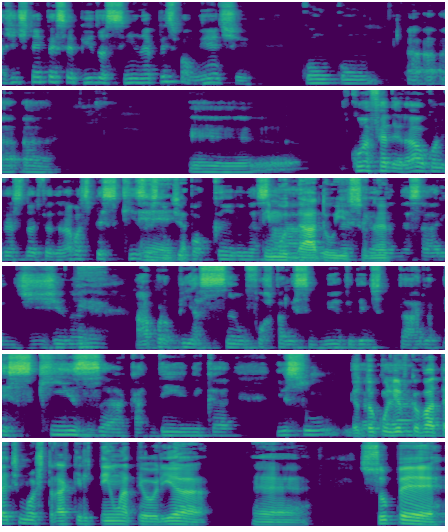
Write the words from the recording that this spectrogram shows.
a gente tem percebido assim, né? principalmente com, com a, a, a é, com a federal, com a Universidade Federal, as pesquisas é, estão pipocando nessa tem mudado área, né, isso, né? Nessa área indígena. É a apropriação, o fortalecimento identitário, a pesquisa acadêmica. Isso. Eu estou com um livro tá que eu vou até te mostrar que ele tem uma teoria é, super.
